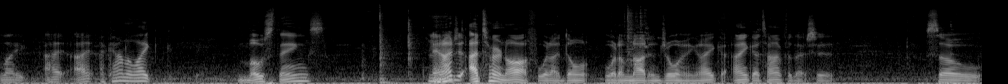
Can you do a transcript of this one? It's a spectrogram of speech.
like I I, I kind of like most things. And I, Mhm. ju- I turn off what I don't what I'm not enjoying. I ain't, I ain't got time for that shit. So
